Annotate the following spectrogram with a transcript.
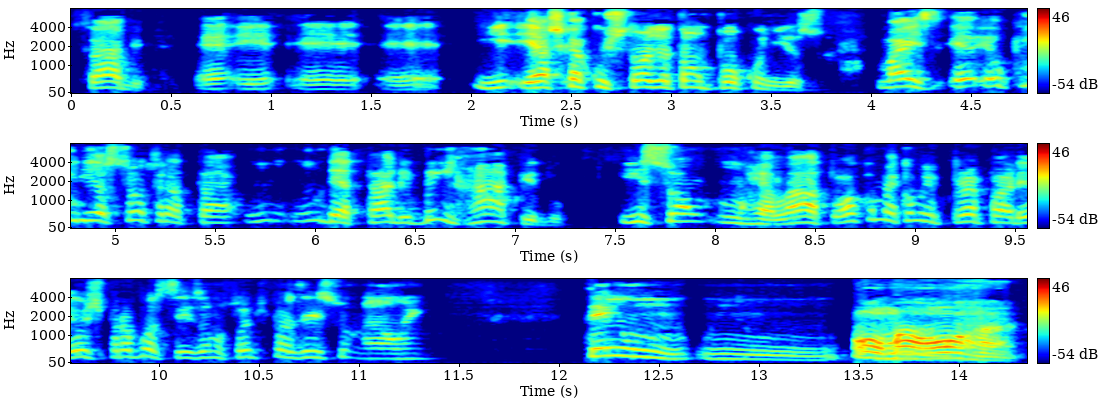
Sabe? É, é, é, é e, e, acho que a custódia está um pouco nisso. Mas eu, eu queria só tratar um, um, detalhe bem rápido. Isso é um, um relato. Olha como é que eu me preparei hoje para vocês. Eu não sou de fazer isso, não, hein? Tem um. um oh, uma honra.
